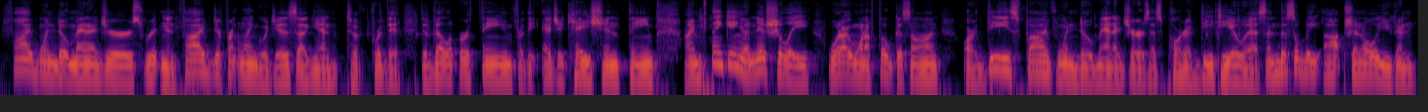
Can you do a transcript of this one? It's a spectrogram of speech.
five window managers written in five different languages, again, to, for the developer theme, for the education theme. I'm thinking initially what I want to focus on are these five window managers as part of DTOS, and this will be optional. You can,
